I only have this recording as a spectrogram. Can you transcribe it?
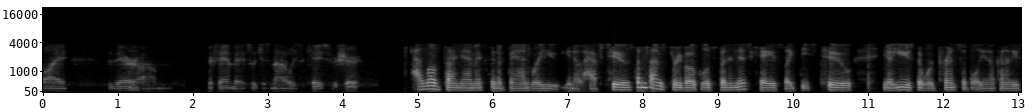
by their um their fan base, which is not always the case for sure. I love dynamics in a band where you you know have two, sometimes three vocalists, but in this case, like these two, you know, you use the word principal, you know, kind of these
